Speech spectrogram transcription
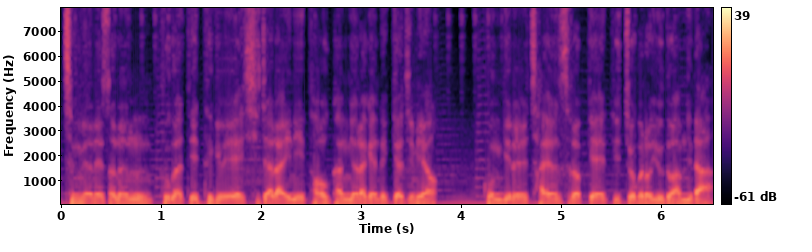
측면에서는 부가티 특유의 시자 라인이 더욱 강렬하게 느껴지며 공기를 자연스럽게 뒤쪽으로 유도합니다.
